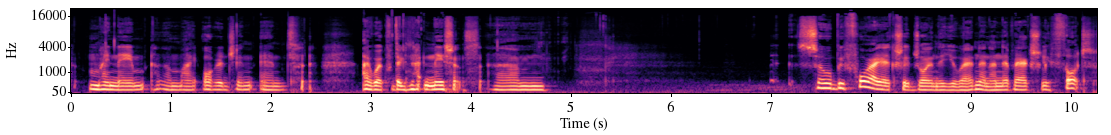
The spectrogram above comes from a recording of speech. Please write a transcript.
my name, uh, my origin, and I work for the United Nations. Um, so before I actually joined the UN, and I never actually thought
